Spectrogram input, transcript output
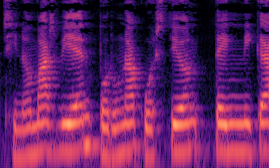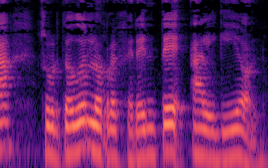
sino más bien por una cuestión técnica, sobre todo en lo referente al guion.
